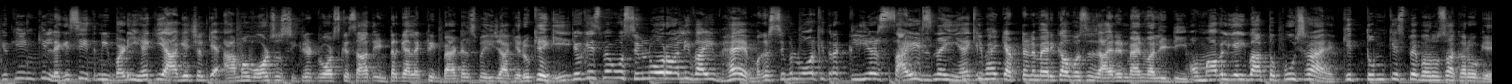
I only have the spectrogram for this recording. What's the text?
क्योंकि इनकी लेगेसी इतनी बड़ी है कि आगे चल के एमो वॉर्स और सीक्रेट वॉर्स के साथ इंटरगैलेक्टिक बैटल्स पे ही जाके रुकेगी, क्योंकि इसमें वो सिविल वॉर वाली वाइब है, मगर सिविल वॉर की तरह क्लियर साइड्स नहीं है कि भाई Captain America versus Iron Man वाली टीम और मार्वल यही बात तो पूछ रहा है कि तुम किस पे भरोसा करोगे?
